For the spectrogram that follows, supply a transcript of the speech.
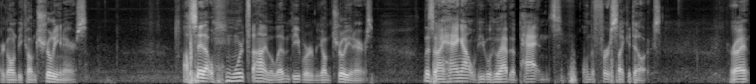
are going to become trillionaires. I'll say that one more time 11 people are going to become trillionaires. Listen, I hang out with people who have the patents on the first psychedelics. Right?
